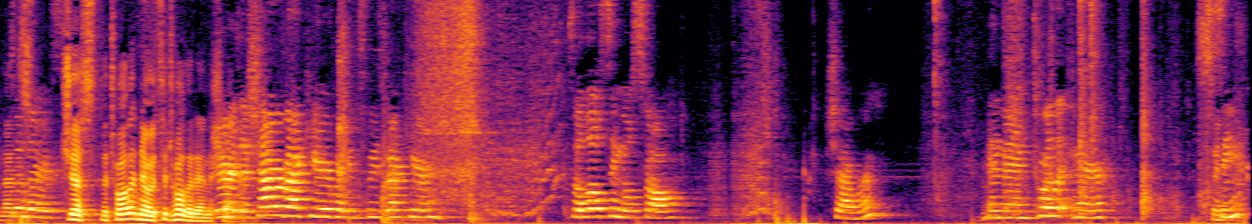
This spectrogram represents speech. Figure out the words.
And So that's there's just the toilet. No, it's the toilet and a shower. there's a shower back here. If I can squeeze back here, it's a little single stall shower, and then toilet and their sink.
